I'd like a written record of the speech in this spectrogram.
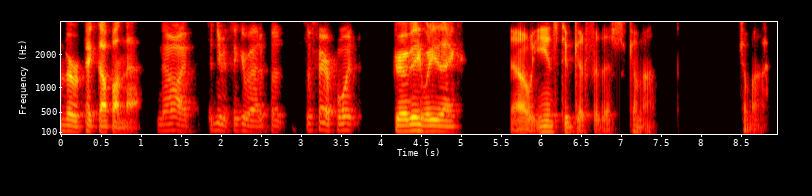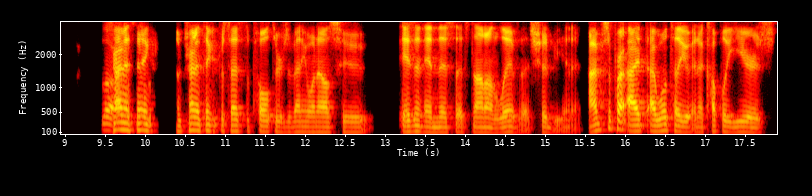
have ever picked up on that. No, I didn't even think about it, but it's a fair point. Drewbie, what do you think? no, Ian's too good for this. Come on, come on. Look, trying to think. I'm trying to think besides the Poulters of anyone else who isn't in this that's not on live that should be in it. I'm surprised. I, I will tell you in a couple of years,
